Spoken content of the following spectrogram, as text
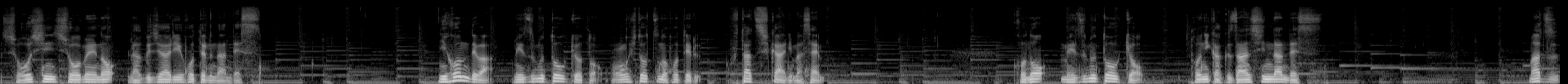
正真正銘のラグジュアリーホテルなんです。日本ではメズム東京ともう一つのホテル2つしかありません。このメズム東京とにかく斬新なんです。まず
